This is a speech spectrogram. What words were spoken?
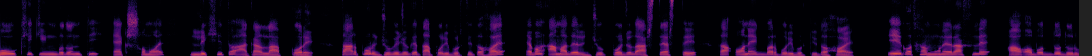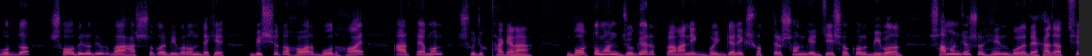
মৌখিক কিংবদন্তি এক সময় লিখিত আকার লাভ করে, তারপর যুগে যুগে তা পরিবর্তিত হয় এবং আমাদের যুগ পর্যন্ত আস্তে আস্তে তা অনেকবার পরিবর্তিত হয়। এ কথা মনে রাখলে অবদ্ধ, দুর্বোধ্য, স্ববিরোধী বা হাস্যকর বিবরণ দেখে বিস্মিত হওয়ার বোধ হয়, আর তেমন সুযোগ থাকে না। বর্তমান যুগের প্রামাণিক বৈজ্ঞানিক সত্যের সঙ্গে যে সকল বিবরণ সামঞ্জস্যহীন বলে দেখা যাচ্ছে,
